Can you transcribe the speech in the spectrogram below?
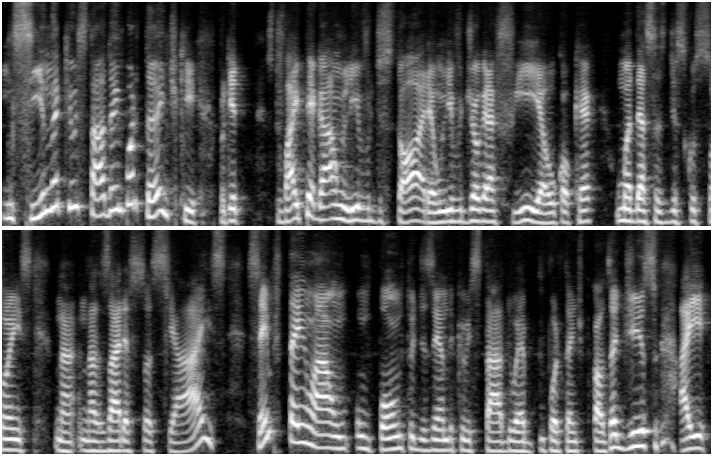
ensina que o Estado é importante, que porque se tu vai pegar um livro de história, um livro de geografia ou qualquer uma dessas discussões na, nas áreas sociais, sempre tem lá um, um, ponto dizendo que o Estado é importante por causa disso. Aí,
